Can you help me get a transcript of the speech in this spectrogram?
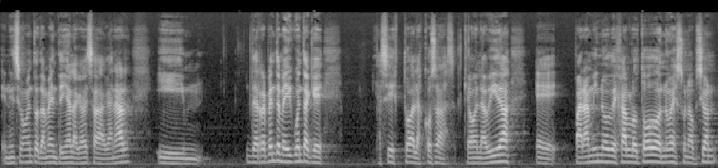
en ese momento también tenía en la cabeza ganar y de repente me di cuenta que, y así es todas las cosas que hago en la vida, eh, para mí no dejarlo todo no es una opción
